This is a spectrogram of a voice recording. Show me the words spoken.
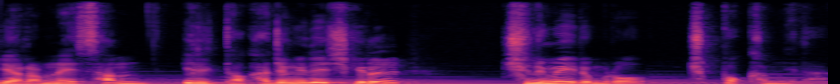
여러분의 삶, 일터, 가정이 되시기를 주님의 이름으로 축복합니다.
